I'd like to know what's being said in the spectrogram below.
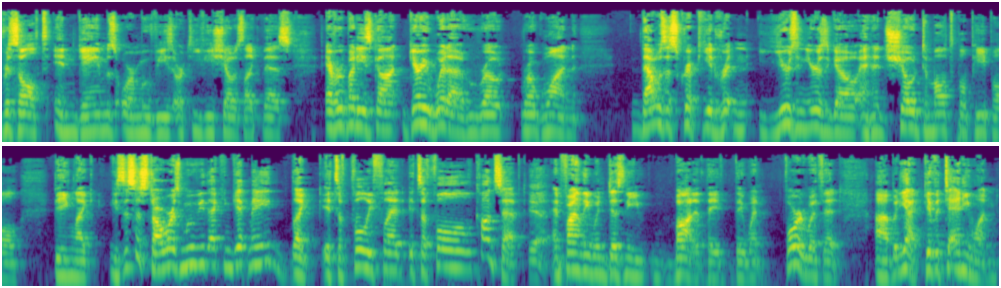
result in games or movies or TV shows like this. Everybody's got Gary Whitta, who wrote Rogue One. That was a script he had written years and years ago and had showed to multiple people, being like, "Is this a Star Wars movie that can get made? Like, it's a fully fledged, it's a full concept." Yeah. And finally, when Disney bought it, they they went forward with it. Uh, but yeah, give it to anyone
